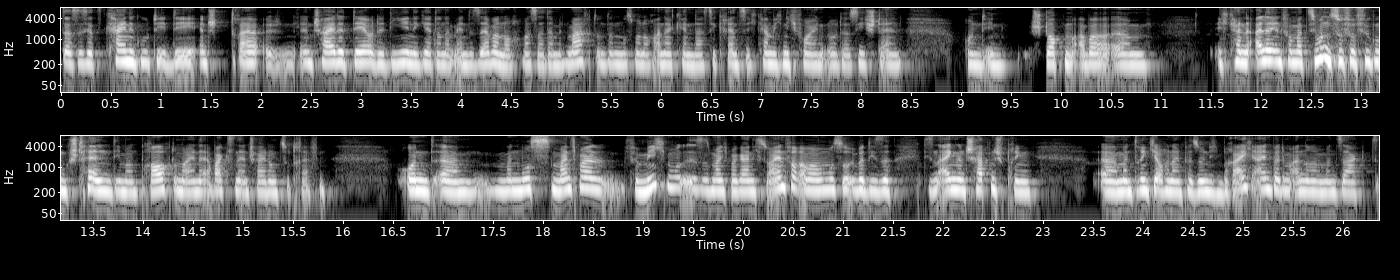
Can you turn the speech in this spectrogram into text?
das ist jetzt keine gute Idee, entscheidet der oder diejenige dann am Ende selber noch, was er damit macht. Und dann muss man auch anerkennen, da ist die Grenze. Ich kann mich nicht vor ihn oder sie stellen und ihn stoppen. Aber ähm, ich kann alle Informationen zur Verfügung stellen, die man braucht, um eine erwachsene Entscheidung zu treffen. Und ähm, man muss manchmal, für mich ist es manchmal gar nicht so einfach, aber man muss so über diese, diesen eigenen Schatten springen. Äh, man dringt ja auch in einen persönlichen Bereich ein bei dem anderen, wenn man sagt,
